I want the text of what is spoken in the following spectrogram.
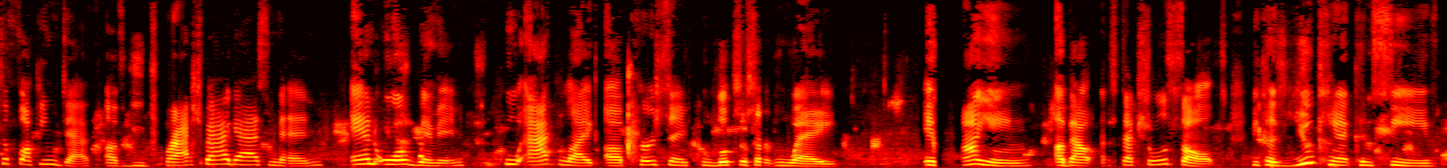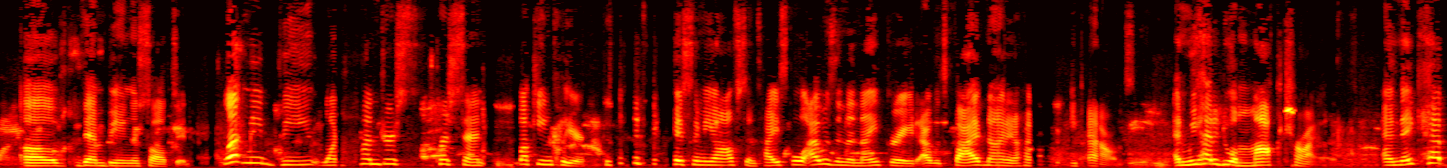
to fucking death of you trash bag ass men and or women who act like a person who looks a certain way is lying about a sexual assault because you can't conceive of them being assaulted. Let me be 100% fucking clear. This has been pissing me off since high school. I was in the ninth grade. I was 5'9 and 150 pounds. And we had to do a mock trial and they kept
